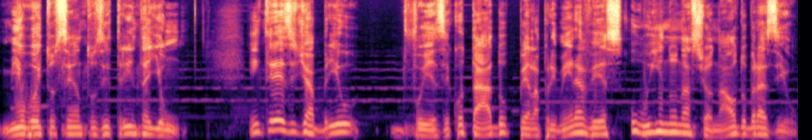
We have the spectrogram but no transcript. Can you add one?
1831. Em 13 de abril foi executado pela primeira vez o hino nacional do Brasil.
